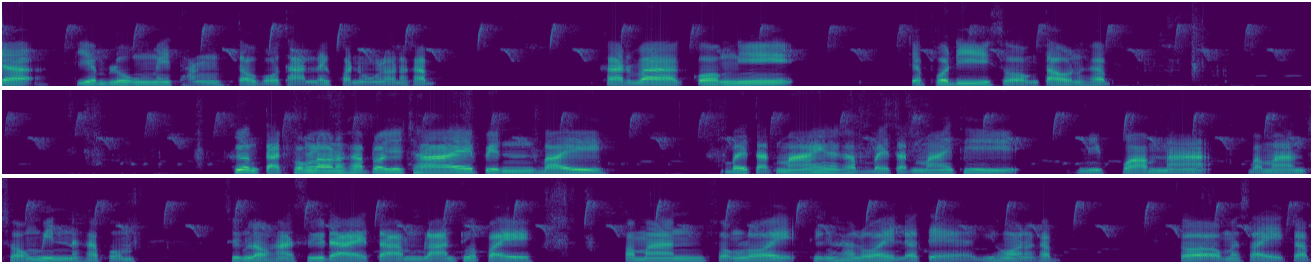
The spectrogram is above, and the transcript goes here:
จะเตรียมลงในถังเตาเผาถ่านไร้ควันของเรานะครับ คาดว่ากองนี้จะพอดีสองเตานะครับ เครื่องตัดของเรานะครับ เราจะใช้เป็นใบใบตัดไม้นะครับ ใบตัดไม้ที่มีความหนาประมาณ 2มิลนะครับผม ซึ่งเราหาซื้อได้ตามร้านทั่วไปประมาณ 200ถึง500 แล้วแต่ยี่ห้อนะครับ ก็เอามาใส่กับ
